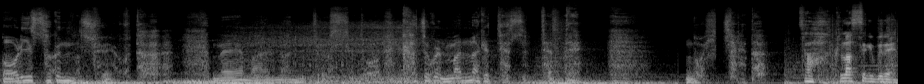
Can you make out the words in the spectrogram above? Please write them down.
어리석은 최후다. 내 말만 들었어도 가족을 만나게 됐을 텐데. 너희 차례다. 자 클라스 기브는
